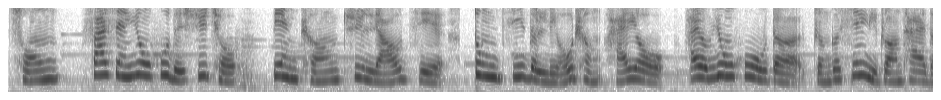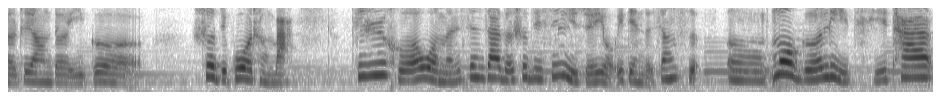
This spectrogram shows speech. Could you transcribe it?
从发现用户的需求变成去了解动机的流程，还有还有用户的整个心理状态的这样的一个设计过程吧。其实和我们现在的设计心理学有一点的相似。嗯，莫格里奇他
